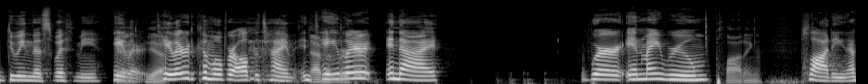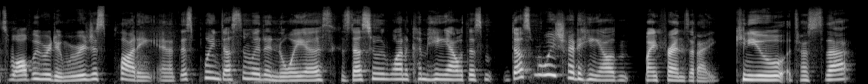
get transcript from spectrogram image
doing this with me, Taylor. yeah. Taylor would come over all the time, and I remember. Taylor and I were in my room Plotting. Plotting. That's all we were doing. We were just plotting. And at this point, Dustin would annoy us because Dustin would want to come hang out with us. Dustin would always try to hang out with my friends and I. Can you attest to that?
